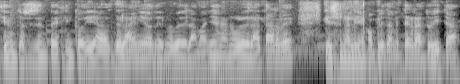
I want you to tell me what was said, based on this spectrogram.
365 días del año, de 9 de la mañana a 9 de la tarde, que es una línea completamente gratuita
